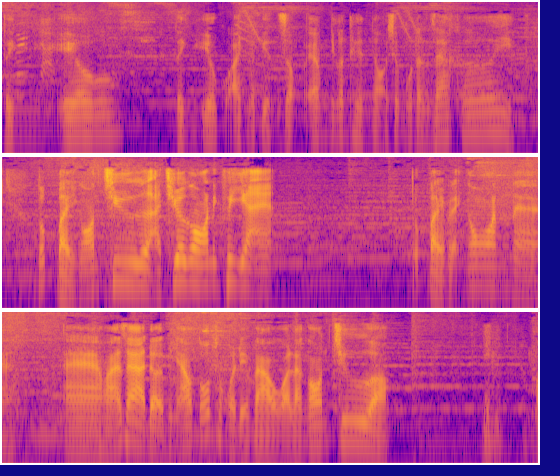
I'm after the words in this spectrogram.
tình yêu tình yêu của anh là biển rộng, em như con thuyền nhỏ trong một lần ra khơi. Top bảy ngon chưa? À chưa ngon anh phi ạ. À. top bảy mà lại ngon nè. À hóa ra đợi mình ao tốt xong rồi để vào gọi là ngon chưa? M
